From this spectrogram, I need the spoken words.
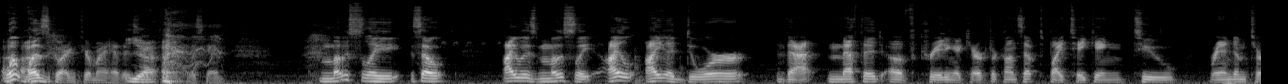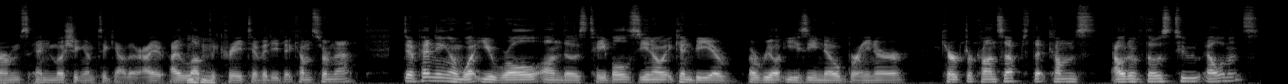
what was going through my head as yeah. playing this game? Mostly, so I was mostly I I adore that method of creating a character concept by taking two random terms and mushing them together. I, I love mm-hmm. the creativity that comes from that. Depending on what you roll on those tables, you know, it can be a, a real easy no brainer character concept that comes out of those two elements.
